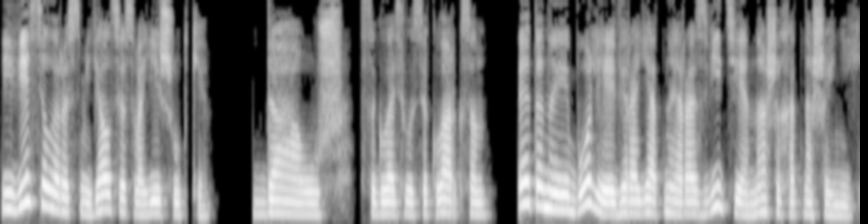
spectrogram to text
и весело рассмеялся своей шутке. Да уж, согласился Кларксон. Это наиболее вероятное развитие наших отношений.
